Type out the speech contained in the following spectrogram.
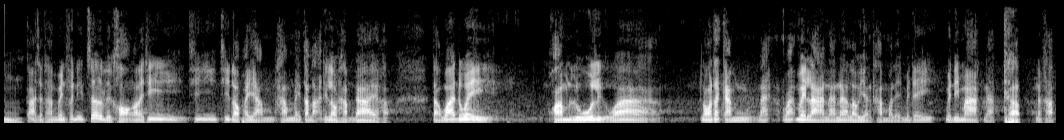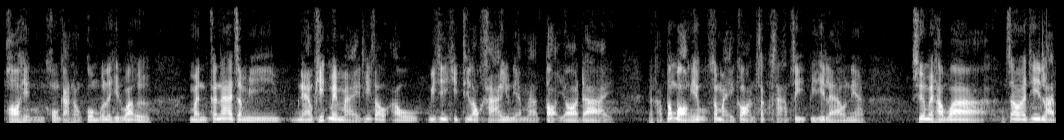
มก็อาจจะทำเป็นเฟอร์นิเจอร์ หรือของอะไรที่ที่ที่เราพยายามทำในตลาดที่เราทำได้ครับ แต่ว่าด้วยความรู้หรือว่านวัตกรรมณเวลานั้นน่ะเรายังทำอะไรไม่ได้ไม่ได้มากนักครับนะครับ พอเห็นโครงการของกรมก็เลยคิดว่าเออ มันก็น่าจะมีแนวคิดใหม่ ๆ ที่เราเอาวิธีคิดที่เราค้างอยู่เนี่ยมาต่อยอดได้นะครับต้องบอกงี้สมัยก่อนสัก 3 4 ปีที่แล้วเนี่ยเชื่อไหมครับว่าเจ้าหน้าที่รัฐ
